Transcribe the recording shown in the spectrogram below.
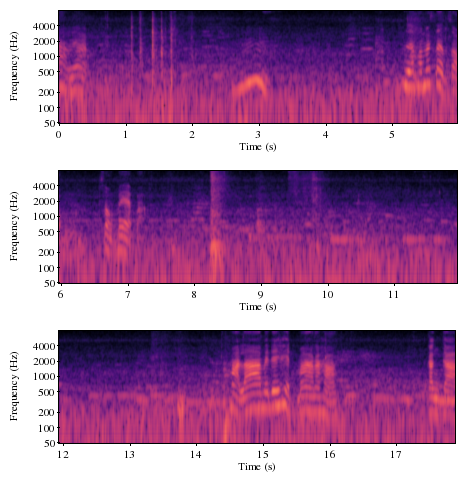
ปากเลยอะือเขามาเสิร์ฟสองสองแบบอะหม่าล่าไม่ได้เผ็ดมากนะคะ กลางกา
